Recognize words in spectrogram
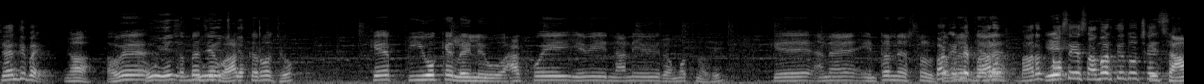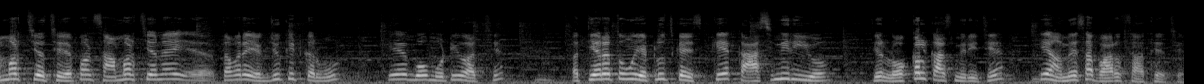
જયંતિભાઈ હા હવે તમે જે વાત કરો છો કે પીઓકે લઈ લેવું આ કોઈ એવી નાની એવી રમત નથી કે અને ઇન્ટરનેશનલ એટલે ભારત ભારત પાસે સામર્થ્ય તો છે સામર્થ્ય છે પણ સામર્થ્યને તમારે એક્ઝિક્યુટ કરવું એ બહુ મોટી વાત છે. અત્યારે તો હું એટલું જ કહીશ કે કાશ્મીરીઓ જે લોકલ કાશ્મીરી છે એ હંમેશા ભારત સાથે છે.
